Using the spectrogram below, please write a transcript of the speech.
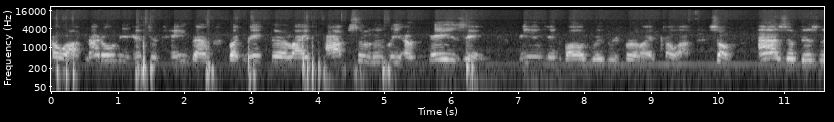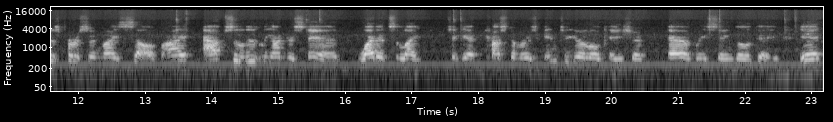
Co-op. Not only entertain them, but make their life absolutely amazing being involved with Refer Life Co-op. So as a business person myself, I absolutely understand what it's like to get customers into your location every single day. It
